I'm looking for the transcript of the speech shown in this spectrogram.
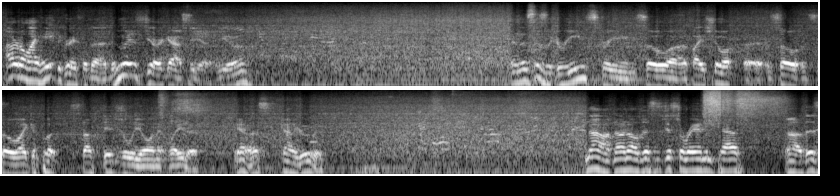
I don't know. I hate the Grateful Dead. Who is Jerry Garcia? You know? And this is a green screen, so uh, if I show, uh, so so I can put stuff digitally on it later. Yeah, that's kind of groovy. No, no, no. This is just a random test. Uh, this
